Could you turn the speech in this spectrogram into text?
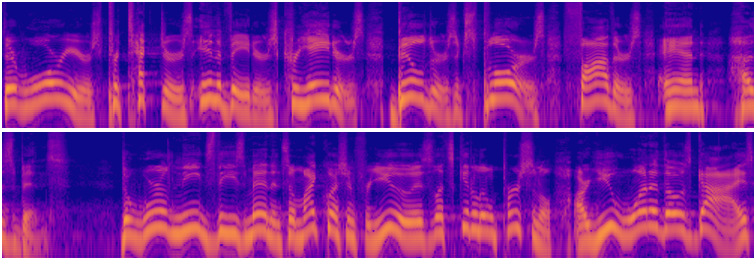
they're warriors, protectors, innovators, creators, builders, explorers, fathers, and husbands. The world needs these men. And so, my question for you is let's get a little personal. Are you one of those guys,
